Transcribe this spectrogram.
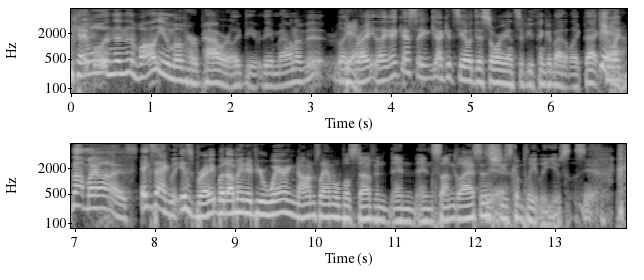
Okay, well, and then the volume of her power, like the the amount of it, like Yeah. right, like I guess I, I could see how it disorients if you think about it like that. Yeah. Like, not my eyes. exactly, it's bright, but I mean, if you're wearing non-flammable stuff and and, and sunglasses, she's completely useless. Yeah.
